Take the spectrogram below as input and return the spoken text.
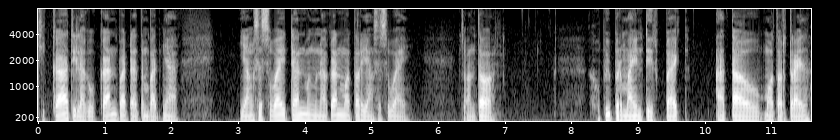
jika dilakukan pada tempatnya yang sesuai dan menggunakan motor yang sesuai. Contoh, hobi bermain dirt bike atau motor trail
